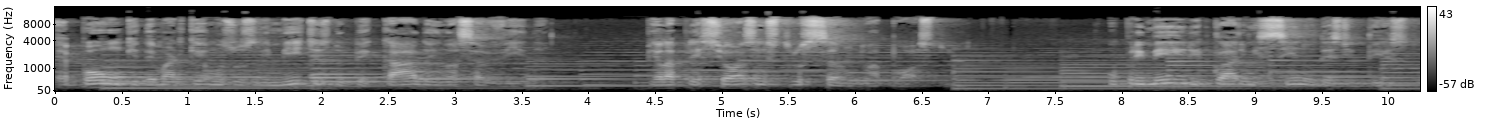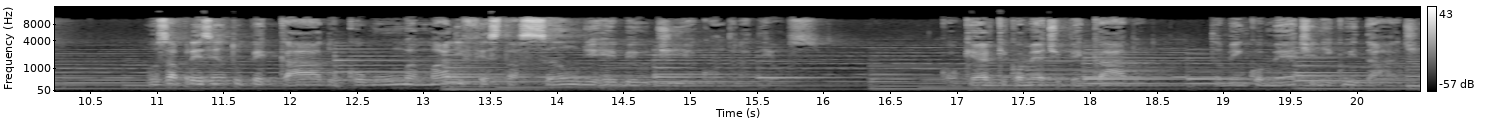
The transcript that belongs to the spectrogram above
É bom que demarquemos os limites do pecado em nossa vida, pela preciosa instrução do apóstolo. O primeiro e claro ensino deste texto nos apresenta o pecado como uma manifestação de rebeldia contra Deus. Qualquer que comete pecado também comete iniquidade,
